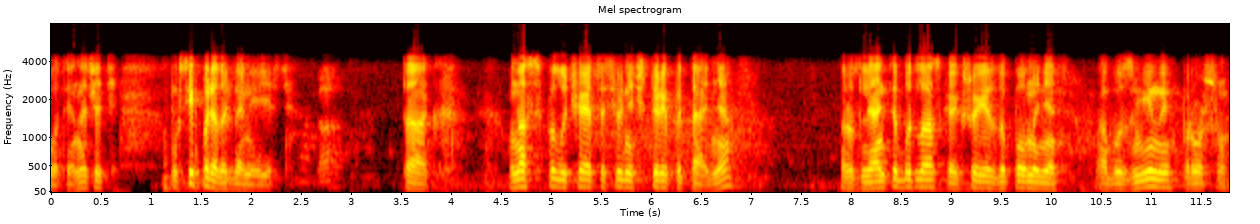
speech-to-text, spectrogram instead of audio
От, значить, у всіх порядок денний є? Так. У нас виходить сьогодні чотири питання. Розгляньте, будь ласка. Якщо є доповнення або зміни, прошу.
